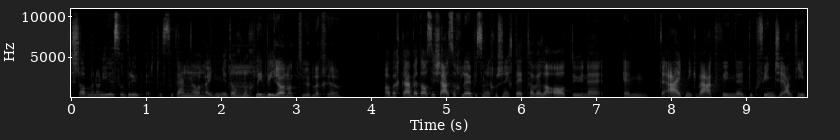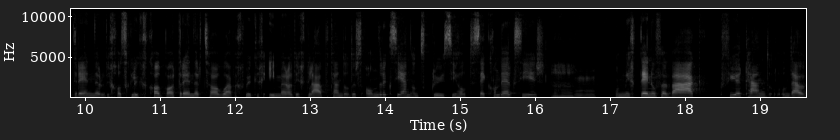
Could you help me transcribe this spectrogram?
steht man noch nicht so drüber, dass du dann Mhm. irgendwie doch Mhm. noch ein bisschen willst. Ja, natürlich, ja. Aber ich glaube, das ist auch so etwas, was ich wahrscheinlich dort antönen ähm, den eigenen Weg finden. Du findest auch die Trainer, und ich habe das Glück gehabt, ein paar Trainer zu haben, die einfach wirklich immer an dich geglaubt haben oder das andere gesehen haben und das Größe halt sekundär war. Mhm. Mhm. Und mich dann auf einen Weg geführt haben und auch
